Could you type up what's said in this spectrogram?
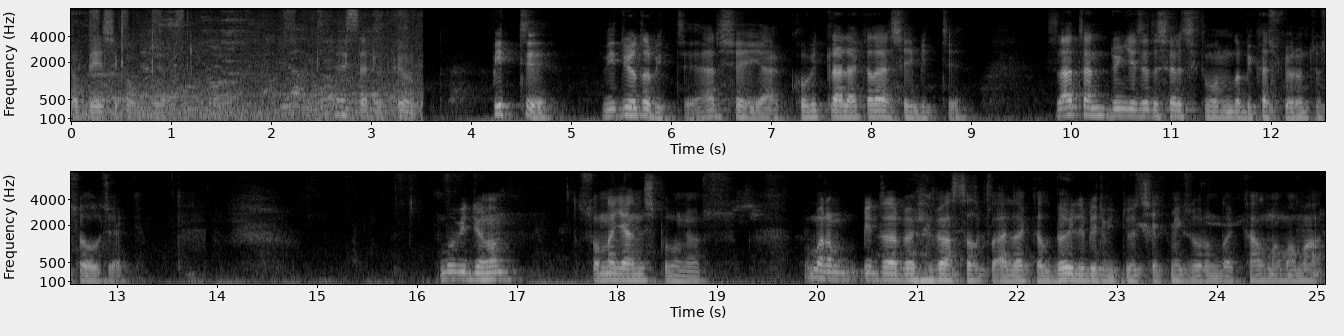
Çok değişik oldu ya. Neyse öpüyorum. Bitti. Video da bitti. Her şey ya. Covid ile alakalı her şey bitti. Zaten dün gece dışarı çıktım. Onun da birkaç görüntüsü olacak. Bu videonun sonuna gelmiş bulunuyoruz. Umarım bir daha böyle bir hastalıkla alakalı böyle bir video çekmek zorunda kalmam ama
